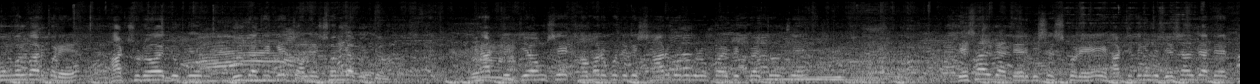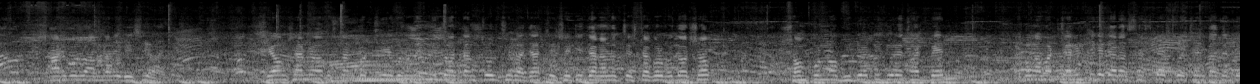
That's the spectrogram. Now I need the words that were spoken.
মঙ্গলবার করে। হাট শুরু হয় দুপুর দুইটা থেকে চলে সন্ধ্যা পর্যন্ত। এই হাটটির যে অংশে খামার উপযোগী সার গরুগুলো ক্রয় বিক্রয় চলছে। দেশাল জাতের, বিশেষ করে এই হাটটিতে কিন্তু দেশাল জাতের সার গরু আমদানি বেশি হয়। সে অংশে আমি অবস্থান করছি, এগুলো কি দরদাম চলছে বা যাচ্ছে সেটি জানানোর চেষ্টা করব দর্শক। সম্পূর্ণ ভিডিওটি জুড়ে থাকবেন এবং আমার চ্যানেলটিকে যারা সাবস্ক্রাইব করেছেন তাদেরকে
